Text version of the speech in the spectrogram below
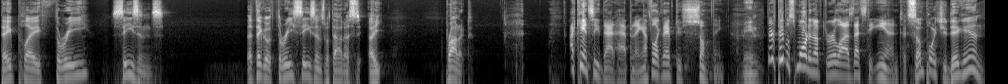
they play three seasons, that they go three seasons without a product. I can't see that happening. I feel like they have to do something. I mean, There's people smart enough to realize that's the end. at some point you dig in.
